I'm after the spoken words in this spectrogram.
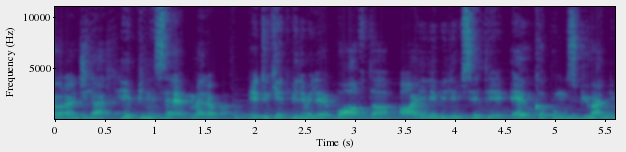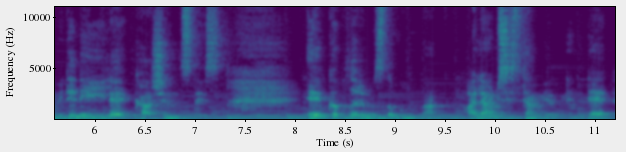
öğrenciler, hepinize merhaba. Eduket Bilim ile bu hafta aile bilim seti ev kapımız güvenli mi deneyi ile karşınızdayız. Ev kapılarımızda bulunan alarm sistemlerinde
